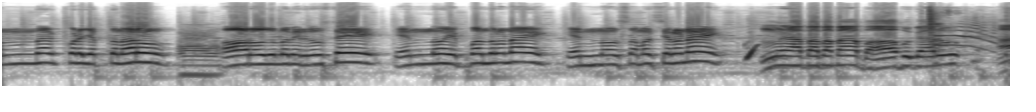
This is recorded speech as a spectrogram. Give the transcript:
అందరికి కూడా చెప్తున్నాను. ఆ రోజుల్లో మీరు చూస్తే ఎన్నో ఇబ్బందులు ఉన్నాయి ఎన్నో సమస్యలు ఉన్నాయి బాబు గారు ఆ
